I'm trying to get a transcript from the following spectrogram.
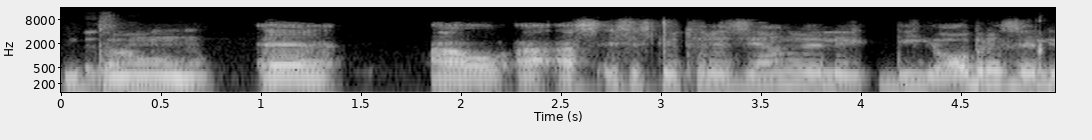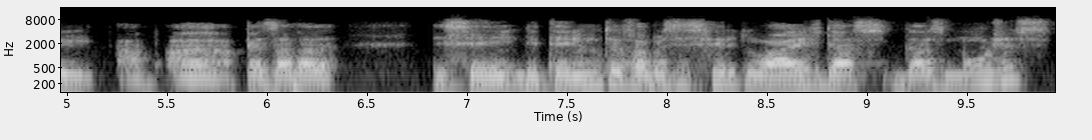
Então, é, a, a, a, esse espírito teresiano, ele, de obras, ele, apesar da, de, ser, de terem muitas obras espirituais das, das monjas,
